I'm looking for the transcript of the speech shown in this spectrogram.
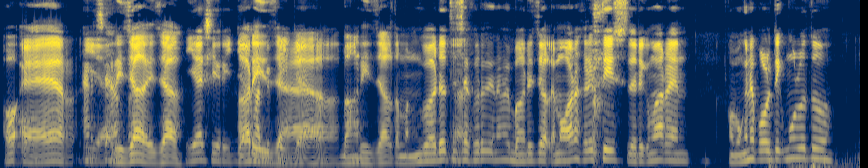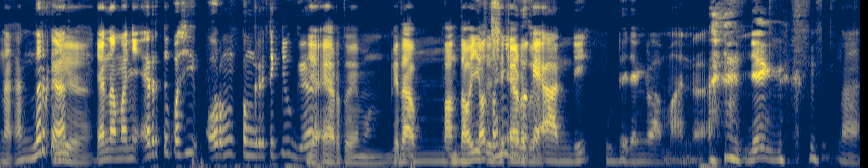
Oh, R. R Iya. Rizal, Rizal. Iya si Rijal. Oh Rizal, Bang Rizal temen gue ada tuh Ya. security namanya Bang Rizal. Emang orang kritis dari kemarin. Ngomonginnya politik mulu tuh. Nah kan bener kan? Iya. Yang namanya R tuh pasti orang pengkritik juga. Ya R tuh emang. Kita Hmm. pantau aja tuh si R tuh. kayak Andi. Udah jangan kelamaan lah. Jeng. Nah,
